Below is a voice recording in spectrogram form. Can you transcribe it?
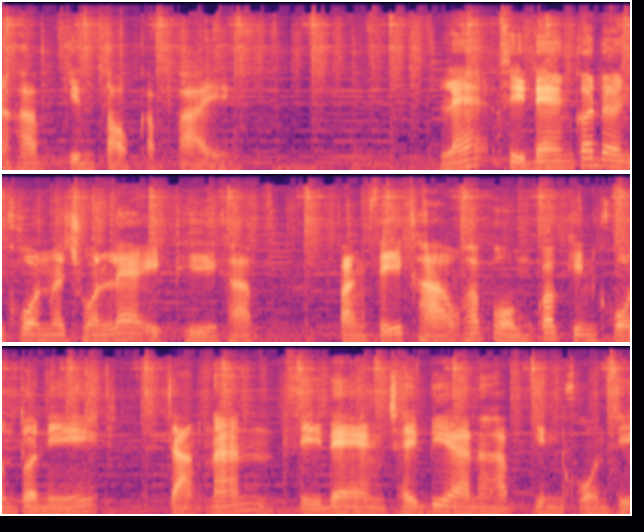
นะครับ กินตอบกลับไป และสีแดงก็เดินโคนมาชวนแรกอีกทีครับ ฝั่งสีขาวครับผมก็กินโคนตัวนี้ จากนั้นสีแดงใช้เบียร์นะครับ กินโคนสี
